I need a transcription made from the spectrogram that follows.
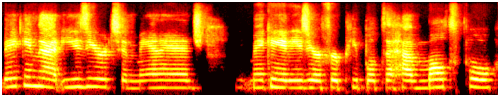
making that easier to manage, making it easier for people to have multiple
